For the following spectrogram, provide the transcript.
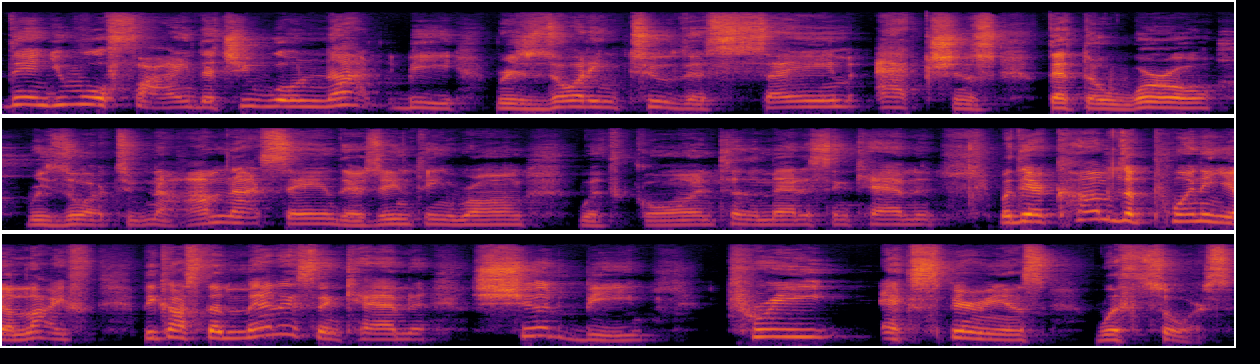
then you will find that you will not be resorting to the same actions that the world resort to. Now, I'm not saying there's anything wrong with going to the medicine cabinet, but there comes a point in your life because the medicine cabinet should be pre experienced with source.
